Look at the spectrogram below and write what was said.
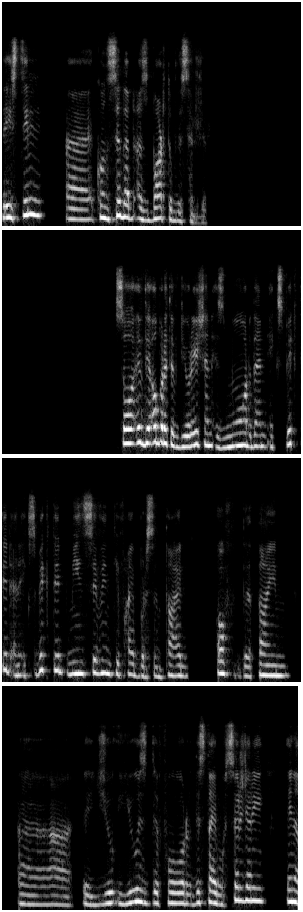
they still uh, considered as part of the surgery. So if the operative duration is more than expected, and expected means 75 percentile of the time uh, used for this type of surgery in a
